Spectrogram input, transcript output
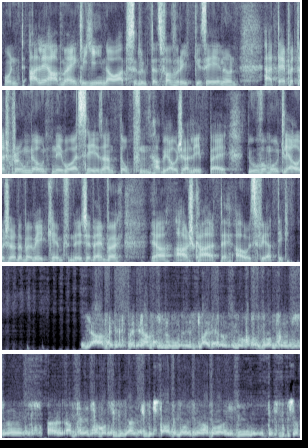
Und alle haben eigentlich ihn auch absolut als Favorit gesehen und er hat der Sprung da unten, ich weiß, hey, so ein Topfen habe ich auch schon erlebt bei, du vermutlich auch schon, oder? Bei Wettkämpfen. Das ist halt einfach, ja, Arschkarte, aus, fertig. Ja, Wettkampf ist und bleibt immer was Besonderes. Äh, am Feld haben wir viele, viele starke Leute, aber eben das wirklich auf,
